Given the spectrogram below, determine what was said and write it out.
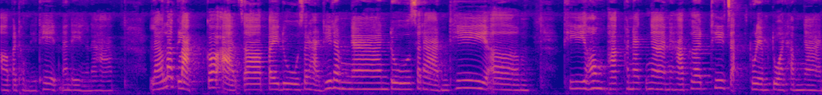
อ่อปฐมนิเทศนั่นเองนะคะ แล้วหลักๆก็อาจจะไปดูสถานที่ทำงาน ดูสถานที่เอิ่มที่ห้องพักพนักงานนะคะ เพื่อที่จะเตรียมตัวทำงาน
